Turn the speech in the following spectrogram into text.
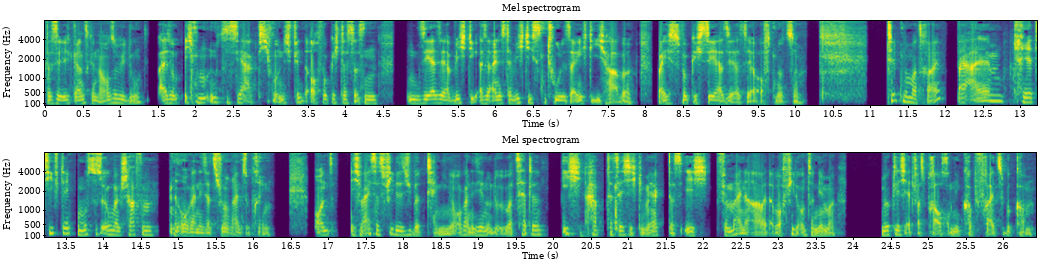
Das sehe ich ganz genauso wie du. Also ich nutze es sehr aktiv und ich finde auch wirklich, dass das ein, ein sehr, sehr wichtig, also eines der wichtigsten Tools eigentlich, die ich habe, weil ich es wirklich sehr, sehr, sehr oft nutze. Tipp Nummer drei. Bei allem Kreativdenken musst du es irgendwann schaffen, eine Organisation reinzubringen. Und ich weiß, dass viele sich über Termine organisieren oder über Zettel. Ich habe tatsächlich gemerkt, dass ich für meine Arbeit, aber auch viele Unternehmer wirklich etwas brauche, um den Kopf frei zu bekommen.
